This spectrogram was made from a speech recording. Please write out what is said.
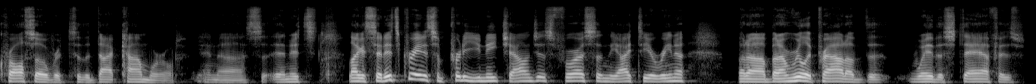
crossover to the dot com world. Yeah. And uh, so, and it's like I said, it's created some pretty unique challenges for us in the IT arena. But uh, but I'm really proud of the way the staff has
